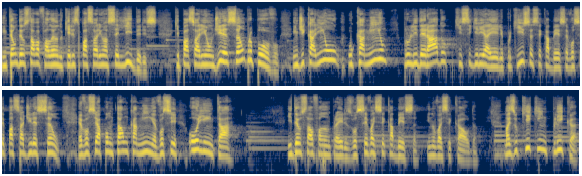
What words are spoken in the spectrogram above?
Então Deus estava falando que eles passariam a ser líderes, que passariam direção para o povo, indicariam o, caminho para o liderado que seguiria ele, porque isso é ser cabeça, é você passar direção, é você apontar um caminho, é você orientar. E Deus estava falando para eles: você vai ser cabeça e não vai ser cauda. Mas o que que implica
